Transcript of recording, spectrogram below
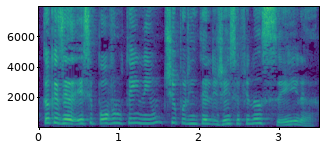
Então, quer dizer, esse povo não tem nenhum tipo de inteligência financeira.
